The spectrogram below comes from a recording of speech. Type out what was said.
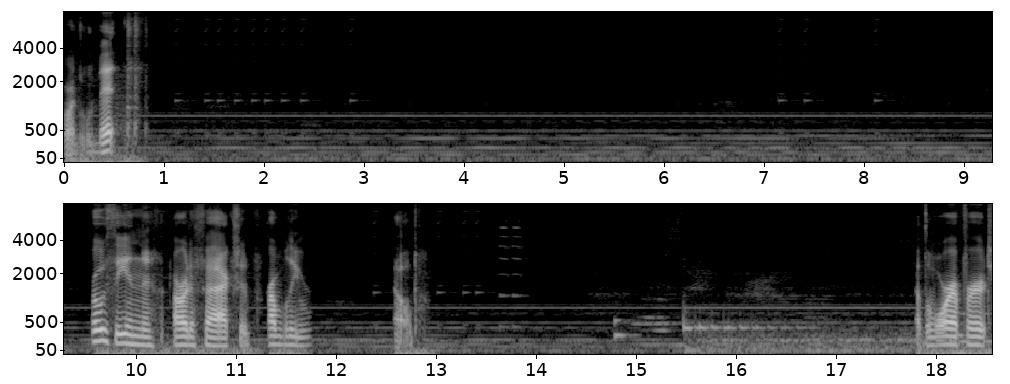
for a little bit. Prothean artifacts would probably help. Got the war effort.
